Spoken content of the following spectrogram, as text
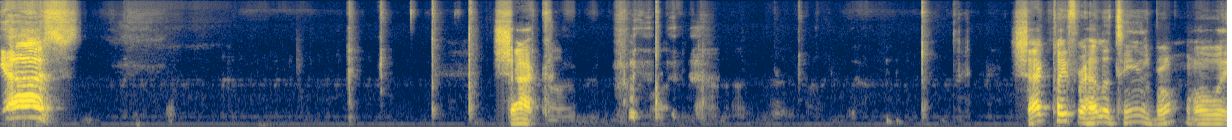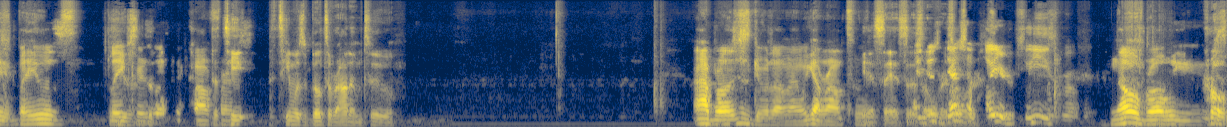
Yes. Shaq. Shaq played for hella teams, bro. Oh wait, but he was He was Lakers the- with the The conference. the team was built around him too. Ah, bro, let's just give it up, man. We got round two. Yeah, it's, it's, it's And over. just It's a player, please, bro. No, bro, we Bro,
